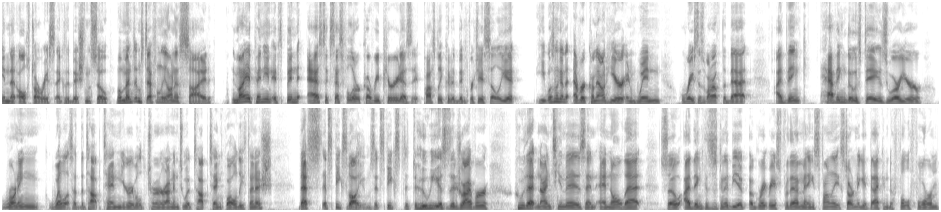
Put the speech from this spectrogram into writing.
in that All Star Race exhibition. So momentum's definitely on his side. In my opinion, it's been as successful a recovery period as it possibly could have been for Chase Elliott. He wasn't going to ever come out here and win races right off the bat. I think having those days where you're running well outside the top 10, you're able to turn around into a top 10 quality finish. That's it speaks volumes. It speaks to, to who he is as a driver, who that nine team is, and and all that. So I think this is going to be a, a great race for them, and he's finally starting to get back into full form.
